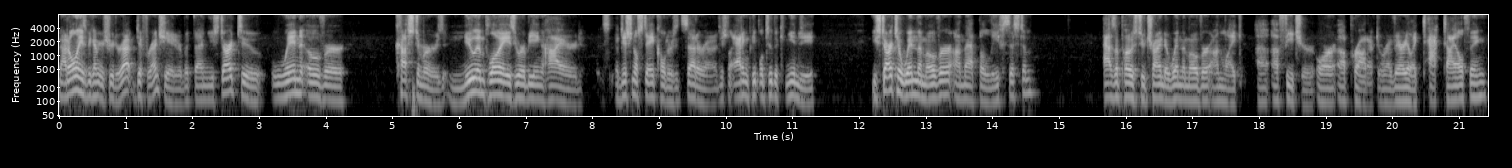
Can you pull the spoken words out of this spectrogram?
not only has become your true differentiator, but then you start to win over customers, new employees who are being hired, additional stakeholders, et cetera, additional adding people to the community. You start to win them over on that belief system as opposed to trying to win them over on like a, a feature or a product or a very like tactile thing.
